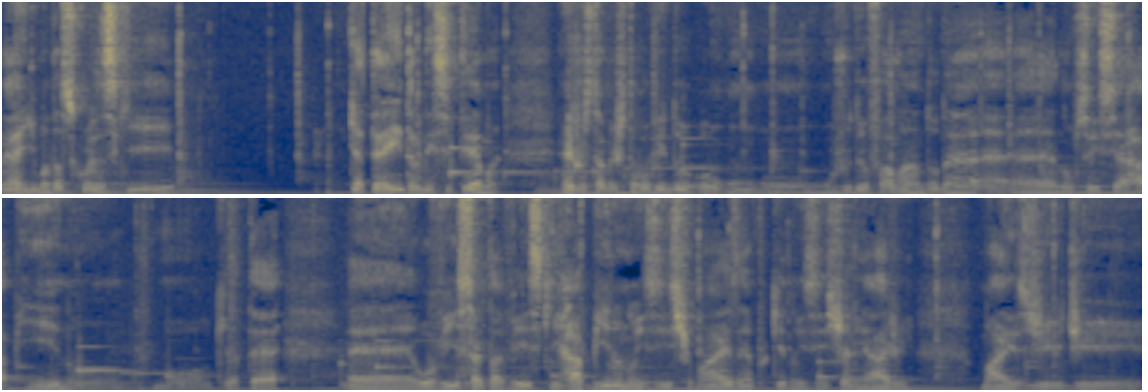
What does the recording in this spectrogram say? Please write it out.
né? E uma das coisas que que até entra nesse tema é justamente estava ouvindo um, um, um, judeu falando, né? É, é, não sei se é rabino, que até É, ouvi certa vez que Rabino não existe mais, né? Porque não existe a linhagem mais de, de,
